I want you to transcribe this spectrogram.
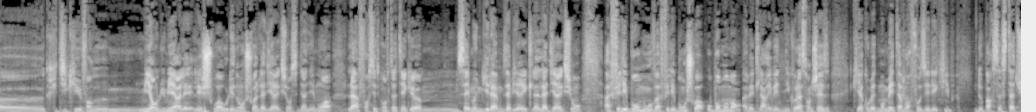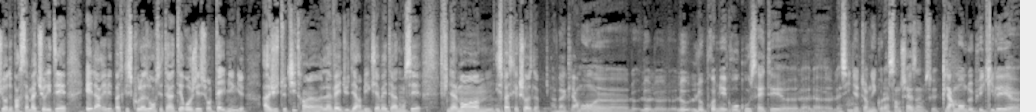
critiqué, enfin mis en lumière les, choix ou les non-choix de la direction ces derniers mois. Là, force est de constater que hum, Simon Guillam, Xavier Rick, la, la, direction a fait les bons moves, a fait les bons choix au bon moment avec l'arrivée de Nicolas Sanchez qui a complètement métamorphosé l'équipe de par sa stature, de par sa maturité et l'arrivée de Patrice Colazo. On s'était interrogé sur le timing à juste titre, hein, la veille du derby qui avait été annoncé. Finalement, hum, il se passe quelque chose là. Ah bah clairement, euh, le, le, premier gros coup, ça a été euh, la, la, signature de Nicolas Sanchez, hein, parce que clairement depuis qu'il est euh,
